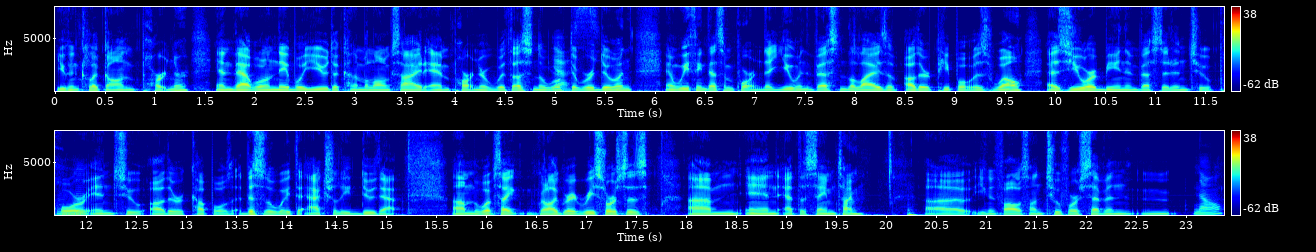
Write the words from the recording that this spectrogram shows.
You can click on partner, and that will enable you to come alongside and partner with us in the work that we're doing. And we think that's important that you invest in the lives of other people as well as you are being invested into. Pour into other couples. This is a way to actually do that. Um, the website got a lot of great resources, um, and at the same time, uh, you can follow us on two four seven No.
